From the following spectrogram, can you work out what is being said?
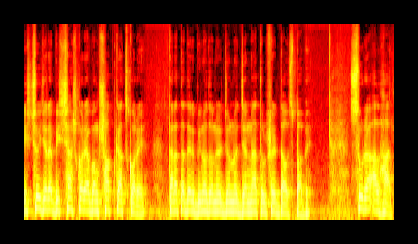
নিশ্চয়ই যারা বিশ্বাস করে এবং সৎ কাজ করে, তারা তাদের বিনোদনের জন্য জান্নাতুল ফেরদাউস পাবে। সুরা আল হাজ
